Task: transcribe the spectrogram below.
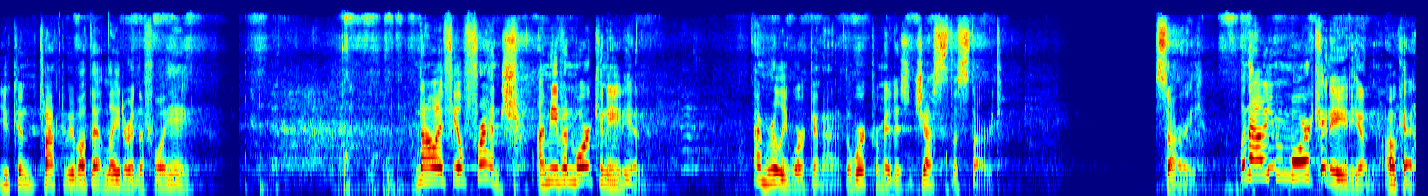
You can talk to me about that later in the foyer. Now I feel French. I'm even more Canadian. I'm really working on it. The work permit is just the start. Sorry. Well, now even more Canadian. Okay.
